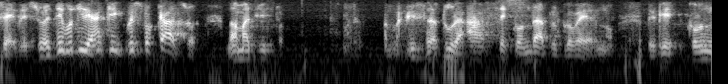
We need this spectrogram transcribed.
Seveso, e devo dire anche in questo caso la magistratura magistratura ha secondato il governo, perché con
